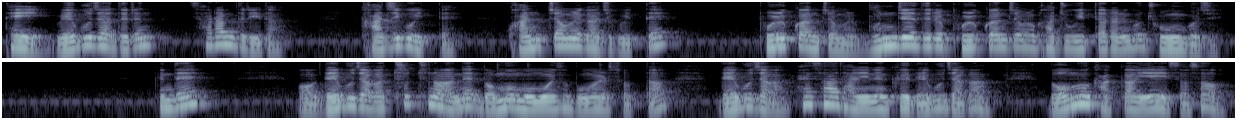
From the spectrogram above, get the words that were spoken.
데이 외부자들은 사람들이다. 가지고 있대. 관점을 가지고 있대. 볼 관점을 문제들을 볼 관점을 가지고 있다라는 건 좋은 거지. 근데 어, 내부자가 투투 나왔네. 너무 뭐뭐해서 뭐뭐 할수 없다. 내부자가 회사 다니는 그 내부자가 너무 가까이에 있어서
